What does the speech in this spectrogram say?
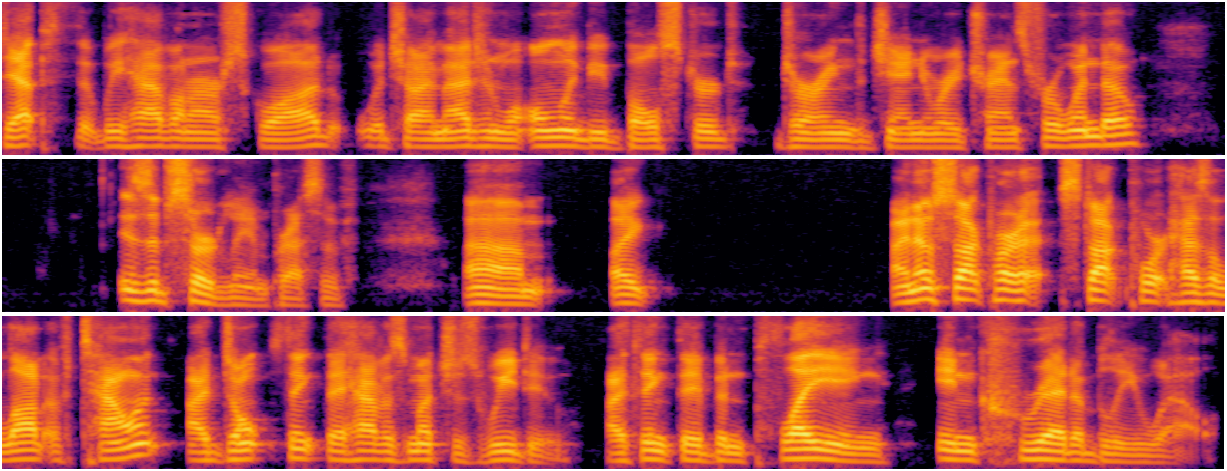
depth that we have on our squad, which I imagine will only be bolstered during the January transfer window, is absurdly impressive. Um, like I know Stockport Stockport has a lot of talent. I don't think they have as much as we do. I think they've been playing incredibly well.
